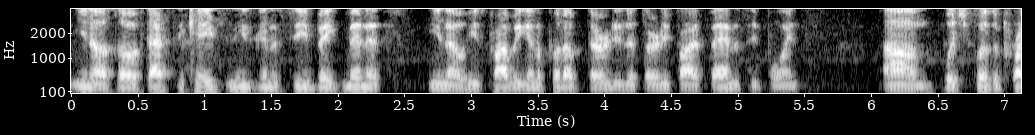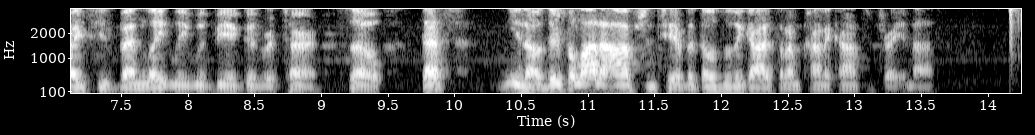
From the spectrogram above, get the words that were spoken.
You know, so if that's the case and he's going to see big minutes, you know, he's probably going to put up 30 to 35 fantasy points, um, which for the price he's been lately would be a good return. So that's, you know, there's a lot of options here, but those are the guys that I'm kind of concentrating on.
